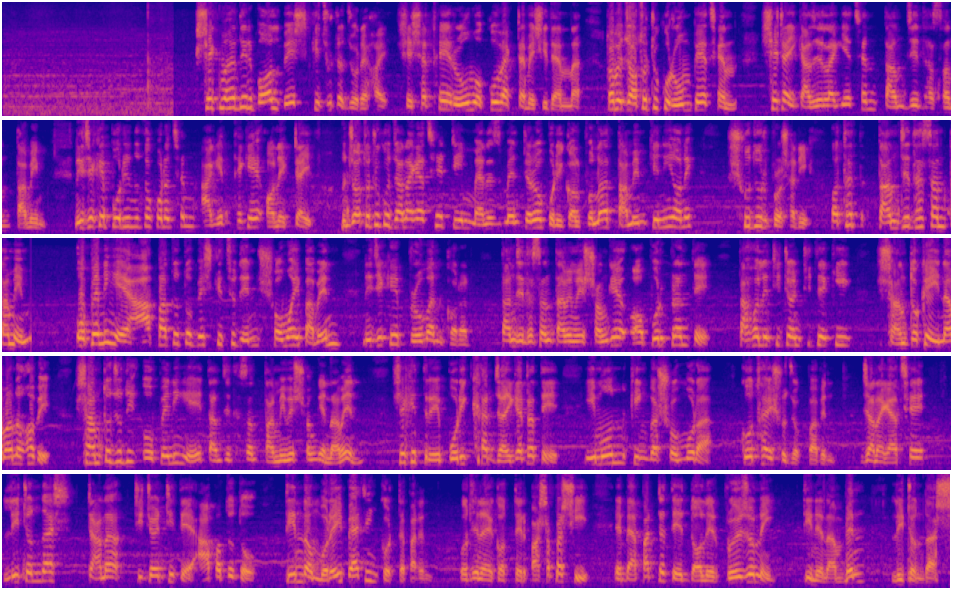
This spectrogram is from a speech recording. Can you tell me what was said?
শেখ মাহাদির বল বেশ কিছুটা জোরে হয়। সে সাথে রুমও খুব একটা বেশি দেন না। তবে যতটুকু রুম পেয়েছেন, সেটাই কাজে লাগিয়েছেন তানজিদ হাসান তামিম। নিজেকে পরিণত করেছেন আগের থেকে অনেকটাই। যতটুকু জানা গেছে, টিম ম্যানেজমেন্টেরও পরিকল্পনা তামিমকে নিয়ে অনেক সুদূর প্রসারী। অর্থাৎ তানজিদ হাসান তামিম ওপেনিংয়ে আপাতত বেশ কিছুদিন সময় পাবেন নিজেকে প্রমাণ করার। তানজিদ হাসান তামিমের সঙ্গে অপর প্রান্তে, তাহলে টি টোয়েন্টিতে কি শান্তকেই নামানো হবে? শান্ত যদি ওপেনিংয়ে তানজিদ হাসান তামিমের সঙ্গে নামেন, সেক্ষেত্রে পরীক্ষার জায়গাটাতে ইমন কিংবা সৌম্যরা কোথায় সুযোগ পাবেন? জানা গেছে, লিটন দাস টানা টি টোয়েন্টিতে আপাতত তিন নম্বরেই ব্যাটিং করতে পারেন। অধিনায়কত্বের পাশাপাশি এ ব্যাপারটাতে দলের প্রয়োজনেই তিনি নামবেন লিটন দাস।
